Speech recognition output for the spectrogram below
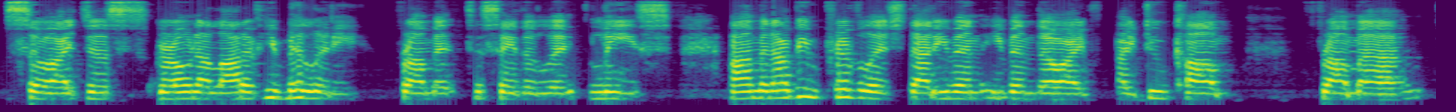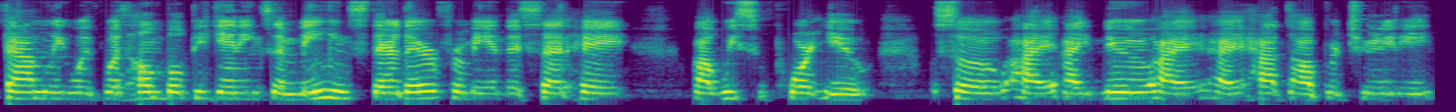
so I just grown a lot of humility from it, to say the least. Um, and I've been privileged that even even though I I do come from a family with with humble beginnings and means, they're there for me, and they said, "Hey, uh, we support you." So I, I knew I, I had the opportunity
